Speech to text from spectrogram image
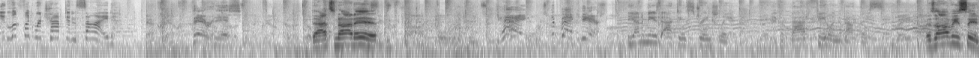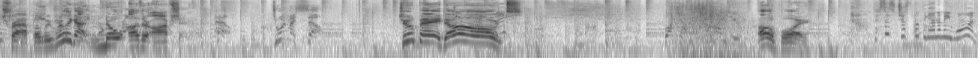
It looks like we're trapped inside. There it is. That's not it. Hey, get back here. The enemy is acting strangely. I have a bad feeling about this. It's obviously a trap, but we really got no other option. Hell, I'll do it myself. Junpei, don't! Oh boy. This is just what the enemy wants.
